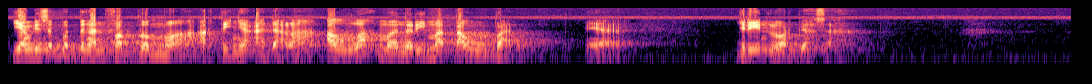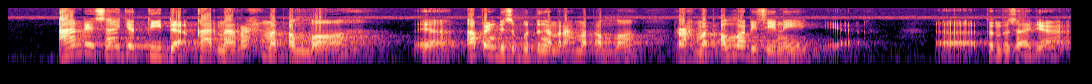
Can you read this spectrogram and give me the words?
yang disebut dengan fadlullah artinya adalah Allah menerima taubat. Ya. Jadi ini luar biasa. Andai saja tidak karena rahmat Allah ya apa yang disebut dengan rahmat Allah rahmat Allah di sini ya e, tentu saja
